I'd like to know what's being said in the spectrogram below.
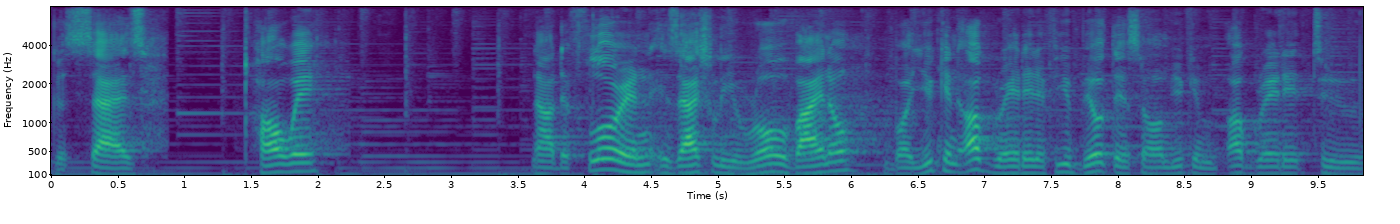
Good size hallway. Now the flooring is actually roll vinyl, but you can upgrade it. If you built this home, you can upgrade it to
